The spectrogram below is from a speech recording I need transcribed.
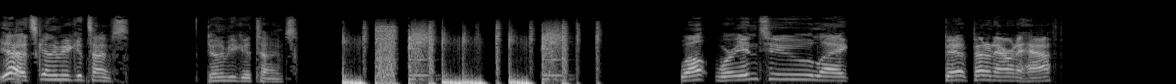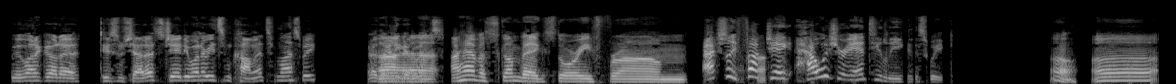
yeah, it's going to be good times. Going to be good times. Well, we're into like about an hour and a half. We want to go to do some shoutouts. Jay, do you want to read some comments from last week? Are there any good uh, ones? I have a scumbag story from Actually, fuck, Jay, how was your anti league this week? Oh, uh,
